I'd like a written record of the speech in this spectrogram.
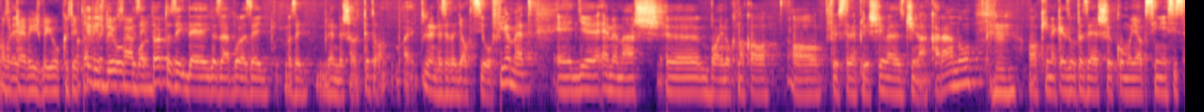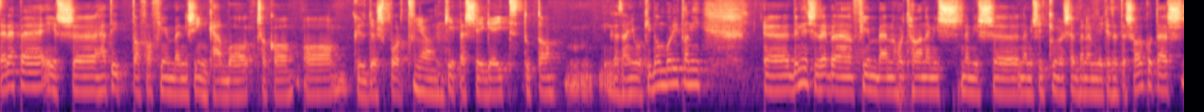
az, az a kevésbé jó közé tartozik. Kevésbé jó közé tartozik, de igazából az egy, az egy rendes, tehát a, rendezett egy akciófilmet. Egy MMA-s bajnoknak a, a főszereplésével, ez Gina Carano, hmm. akinek ez volt az első komolyabb színészi szerepe, és hát itt a, a filmben is inkább a, csak a, a küzdősport ja. képességeit tudta igazán jól kidomborítani. De mindesetre ebben a filmben, hogyha nem is, nem is, nem is egy különösebben emlékezetes alkotás,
